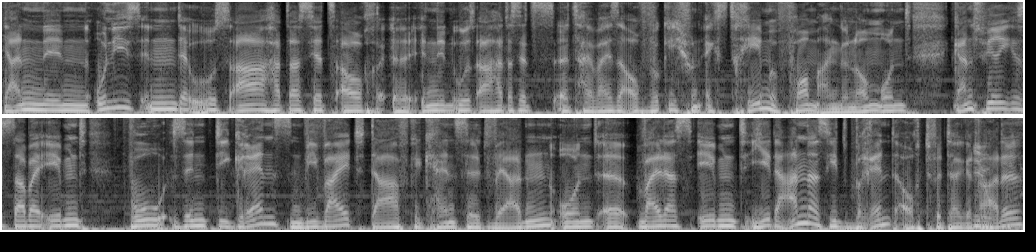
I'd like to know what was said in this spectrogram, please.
Ja, in den Unis in der USA hat das jetzt auch, äh, in den USA hat das jetzt äh, teilweise auch wirklich schon extreme Form angenommen. Und ganz schwierig ist es dabei eben, wo sind die Grenzen, wie weit darf gecancelt werden? Und äh, weil das eben jeder anders sieht, brennt auch Twitter gerade.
